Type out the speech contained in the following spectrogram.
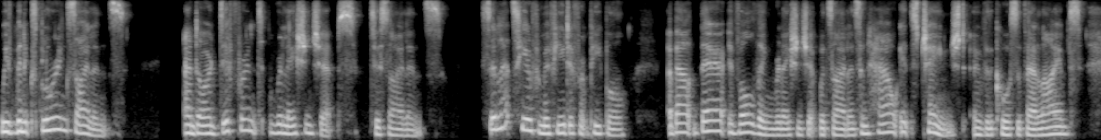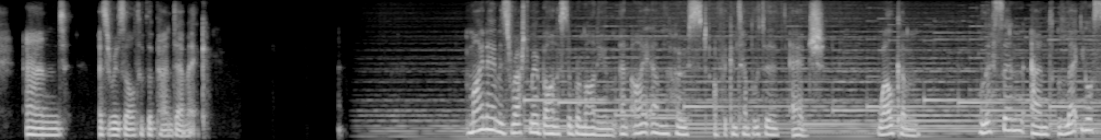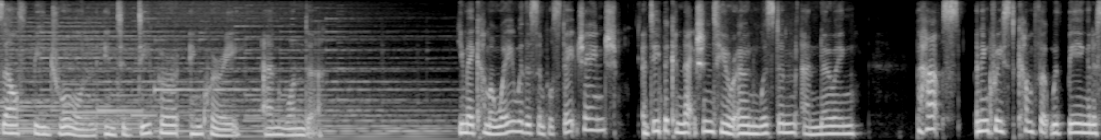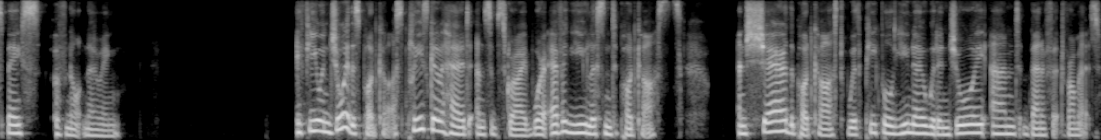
We've been exploring silence and our different relationships to silence. So let's hear from a few different people about their evolving relationship with silence and how it's changed over the course of their lives and as a result of the pandemic. My name is Rashmir Balasubramaniam, and I am the host of The Contemplative Edge. Welcome. Listen and let yourself be drawn into deeper inquiry and wonder. You may come away with a simple state change, a deeper connection to your own wisdom and knowing, perhaps an increased comfort with being in a space of not knowing. If you enjoy this podcast, please go ahead and subscribe wherever you listen to podcasts and share the podcast with people you know would enjoy and benefit from it.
